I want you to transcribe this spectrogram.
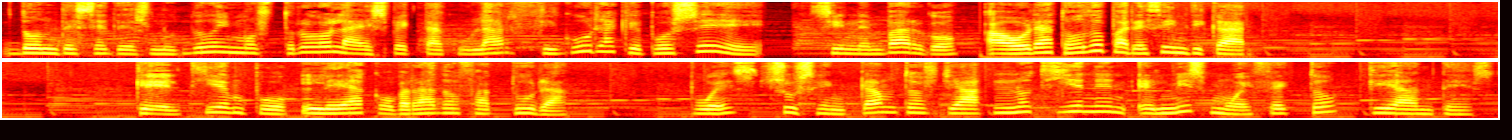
donde se desnudó y mostró la espectacular figura que posee. Sin embargo, ahora todo parece indicar que el tiempo le ha cobrado factura, pues sus encantos ya no tienen el mismo efecto que antes.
